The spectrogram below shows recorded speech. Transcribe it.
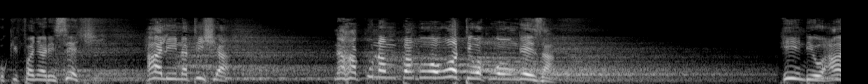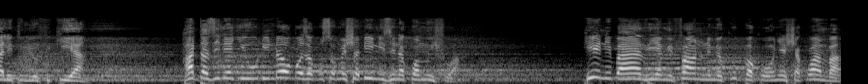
Ukifanya research hali inatisha na hakuna mpango wowote wa kuwaongeza. Hii ndiyo hali tuliyofikia hata zile juhudi ndogo za kusomesha dini zinakwamishwa. Hii ni baadhi ya mifano nimekupa kuonyesha kwamba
